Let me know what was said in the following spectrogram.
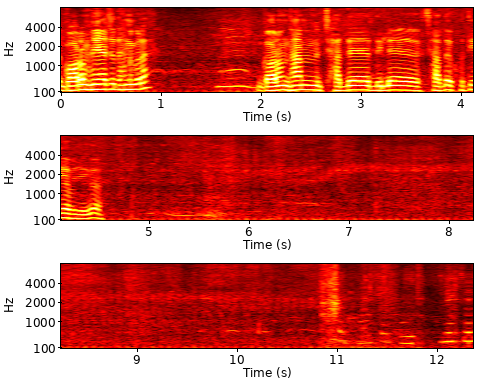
তো গরম হয়ে আছে ধানগুলা? গরম ধান ছাদে দিলে ছাদে ক্ষতি হবে যে গো? দেখতে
